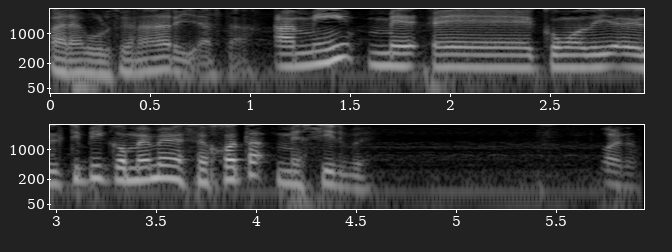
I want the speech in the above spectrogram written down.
para evolucionar y ya está. A mí, me, eh, como el típico meme de CJ, me sirve. Bueno,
